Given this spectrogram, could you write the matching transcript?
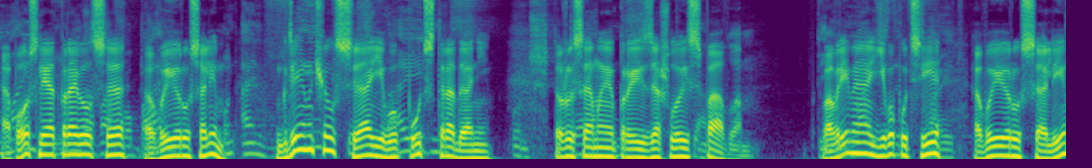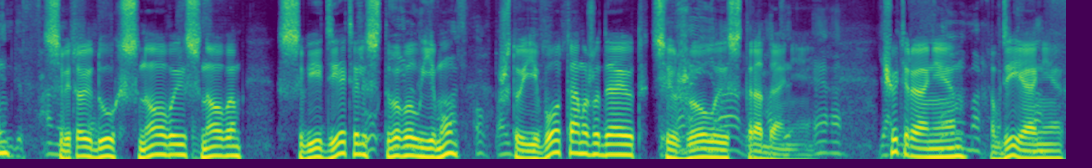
а после отправился в Иерусалим, где и начался его путь страданий. То же самое произошло и с Павлом. Во время его пути в Иерусалим Святой Дух снова и снова свидетельствовал ему, что его там ожидают тяжелые страдания. Чуть ранее, в Деяниях,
